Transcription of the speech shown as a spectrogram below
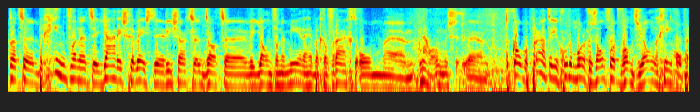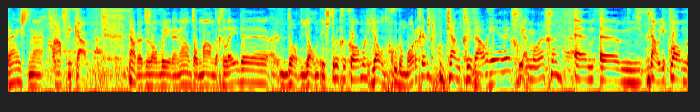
Dat het eh, begin van het jaar is geweest, eh, Richard, dat eh, we Jan van der Meren hebben gevraagd om, nou, om eens te komen praten in Goedemorgen Zandvoort, want Jan ging op reis naar Afrika. Nou, dat is alweer een aantal maanden geleden dat Jan is teruggekomen. Jan, goedemorgen. Dank u wel, heren. Goedemorgen. En, um, nou, je kwam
